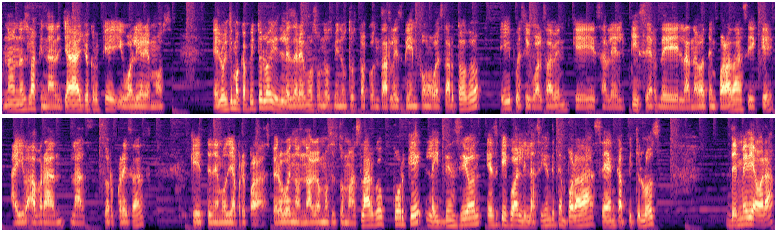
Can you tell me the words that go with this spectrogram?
No, no es la final. Ya yo creo que igual haremos el último capítulo y les daremos unos minutos para contarles bien cómo va a estar todo. Y pues igual saben que sale el teaser de la nueva temporada, así que ahí habrán las sorpresas que tenemos ya preparadas. Pero bueno, no hagamos esto más largo porque la intención es que igual y la siguiente temporada sean capítulos de media hora,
